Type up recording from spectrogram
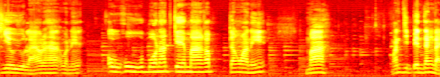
ชิลอยู่แล้วนะฮะวันนี้ โอ้โหโบนัสเกมมาครับ จังหวะนี้มา มันจะเป็นจังได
